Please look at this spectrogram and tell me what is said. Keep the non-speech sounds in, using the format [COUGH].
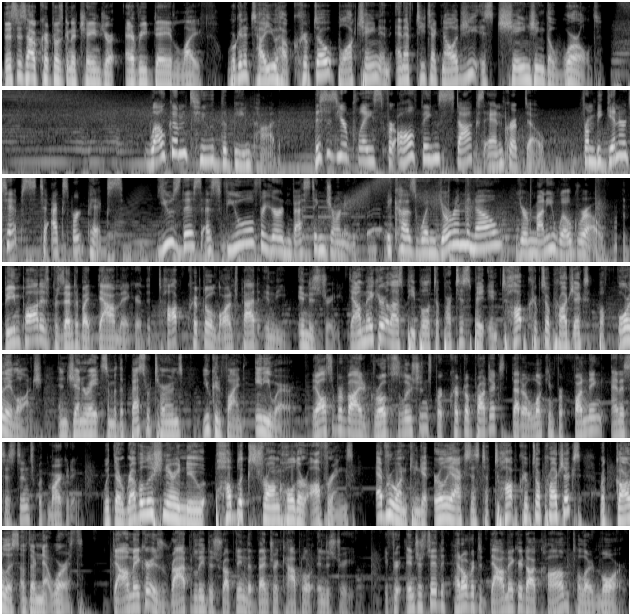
This is how crypto is going to change your everyday life. We're going to tell you how crypto, blockchain, and NFT technology is changing the world. Welcome to the Bean Pod. This is your place for all things stocks and crypto. From beginner tips to expert picks, use this as fuel for your investing journey because when you're in the know, your money will grow. The BeanPod is presented by DAOmaker, the top crypto launchpad in the industry. DAOmaker allows people to participate in top crypto projects before they launch and generate some of the best returns you can find anywhere. They also provide growth solutions for crypto projects that are looking for funding and assistance with marketing. With their revolutionary new public strongholder offerings, everyone can get early access to top crypto projects regardless of their net worth. DAOmaker is rapidly disrupting the venture capital industry. If you're interested, head over to DAOmaker.com to learn more.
